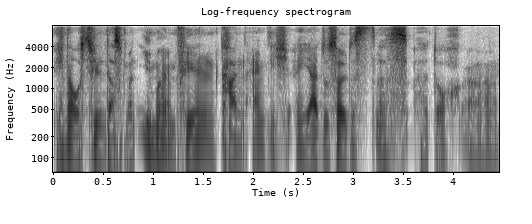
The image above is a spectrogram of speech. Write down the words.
hinauszielen, dass man immer empfehlen kann, eigentlich, äh, ja, du solltest das äh, doch äh,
